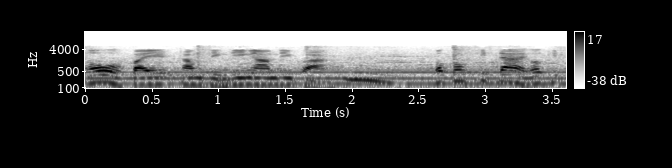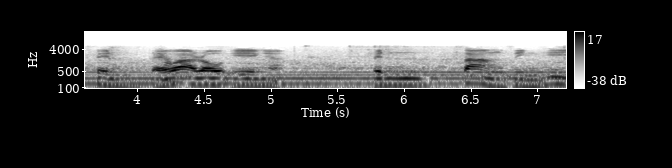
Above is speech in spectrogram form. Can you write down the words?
โอ้ ไปทำสิ่งดีงามดีกว่าอืม เพราะเขาคิดได้เขาคิดเป็น แต่ว่าเราเองอะเป็นสร้างสิ่งที่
